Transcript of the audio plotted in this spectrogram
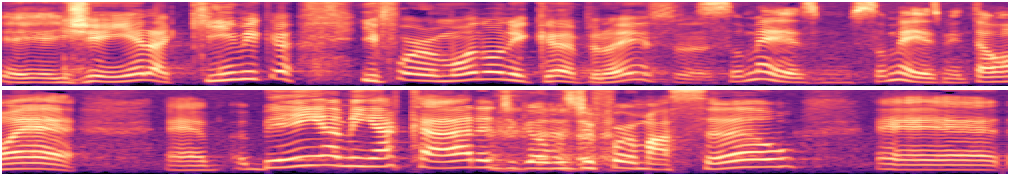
é, engenheira química e formou na Unicamp, não é isso? Isso mesmo, isso mesmo. Então é, é bem a minha cara, digamos, de formação. É,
